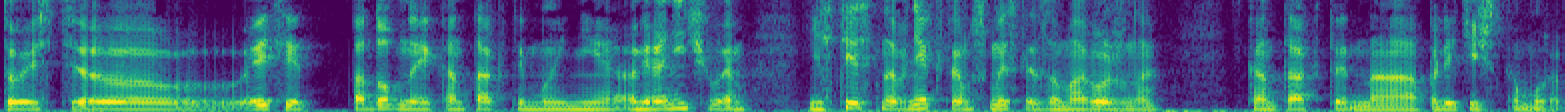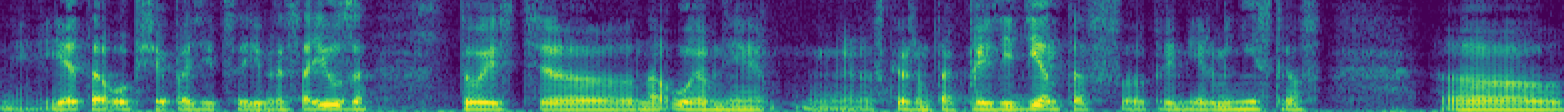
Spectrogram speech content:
То есть э, эти подобные контакты мы не ограничиваем. Естественно, в некотором смысле заморожены контакты на политическом уровне. И это общая позиция Евросоюза, то есть э, на уровне, скажем так, президентов, премьер-министров, э,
